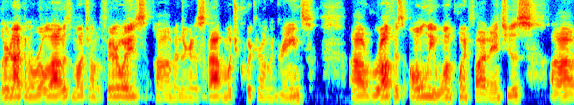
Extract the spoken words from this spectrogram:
they're not going to roll out as much on the fairways, um, and they're going to stop much quicker on the greens. Uh, rough is only 1.5 inches. Uh,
